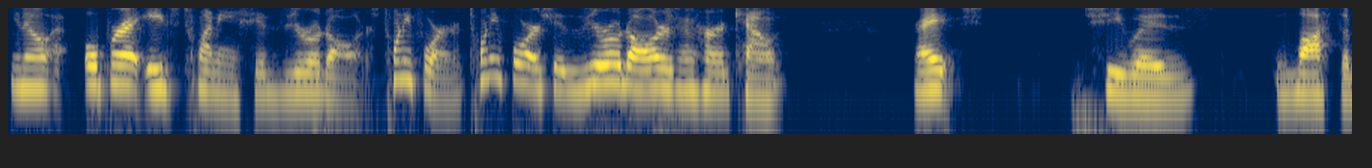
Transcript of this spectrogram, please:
You know, Oprah at age 20, she had zero dollars. 24, 24, she had zero dollars in her account, right? She, she was lost a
